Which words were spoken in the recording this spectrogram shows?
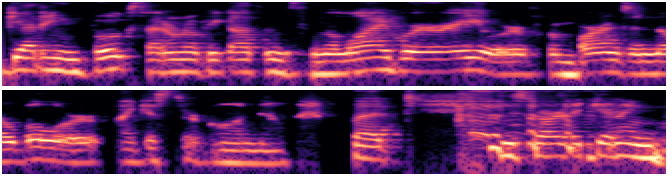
getting books. I don't know if he got them from the library or from Barnes and Noble, or I guess they're gone now. But he started getting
